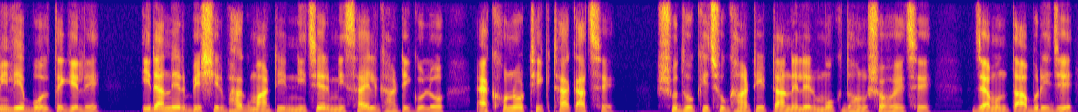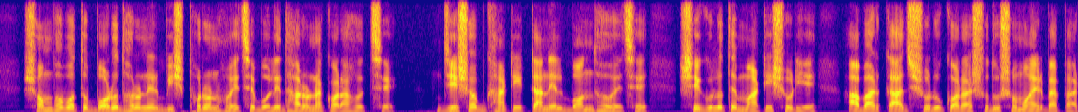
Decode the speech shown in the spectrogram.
মিলিয়ে বলতে গেলে, ইরানের বেশিরভাগ মাটির নিচের মিসাইল ঘাঁটিগুলো এখনও ঠিকঠাক আছে। শুধু কিছু ঘাঁটি টানেলের মুখ ধ্বংস হয়েছে, যেমন তাবরিজে সম্ভবত বড় ধরনের বিস্ফোরণ হয়েছে বলে ধারণা করা হচ্ছে। যেসব ঘাঁটির টানেল বন্ধ হয়েছে, সেগুলোতে মাটি সরিয়ে আবার কাজ শুরু করা শুধু সময়ের ব্যাপার।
